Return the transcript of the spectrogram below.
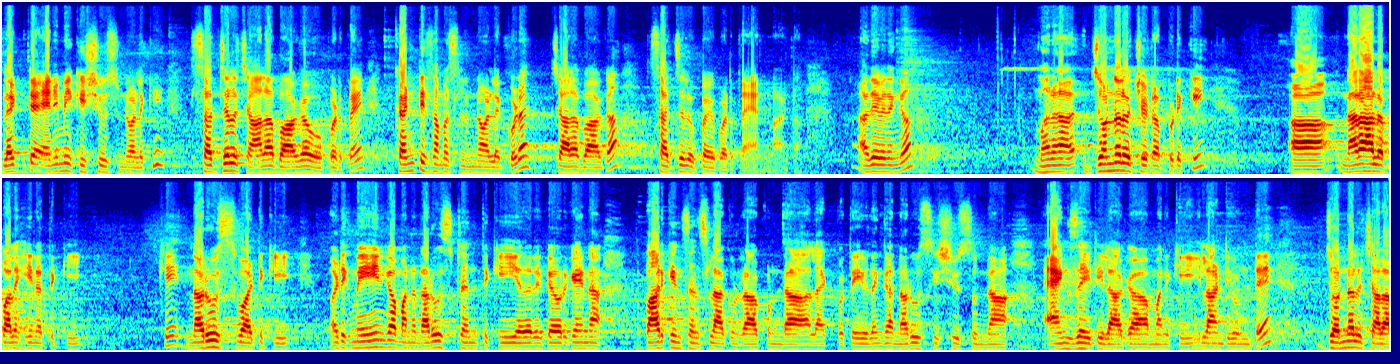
బ్లడ్ ఎనిమిక్ ఇష్యూస్ ఉన్న వాళ్ళకి సజ్జలు చాలా బాగా ఉపయోగపడతాయి. కంటి సమస్యలు ఉన్న వాళ్ళకి కూడా చాలా బాగా సజ్జలు ఉపయోగపడతాయి అన్నమాట అదేవిధంగా మన జొన్నలు వచ్చేటప్పటికి నరాల బలహీనతకి ఓకే నర్వ్స్ వాటికి వాటికి మెయిన్గా మన నర్వ్ స్ట్రెంత్కి ఎవరికి ఎవరికైనా పార్కిన్సన్స్ లాగా రాకుండా లేకపోతే ఈ విధంగా నర్వ్స్ ఇష్యూస్ ఉన్న యాంగ్జైటీ లాగా మనకి ఇలాంటివి ఉంటే జొన్నలు చాలా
